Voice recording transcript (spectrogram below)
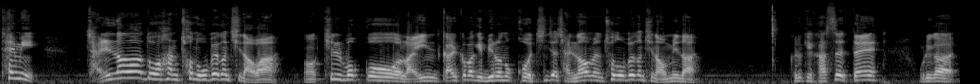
템이 잘 나와도 한 1500원치 나와 어, 킬 먹고 라인 깔끔하게 밀어놓고 진짜 잘 나오면 1500원치 나옵니다 그렇게 갔을 때 우리가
